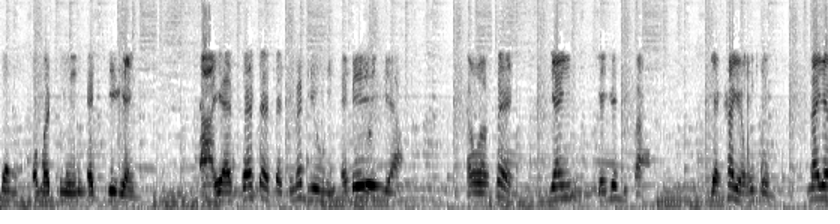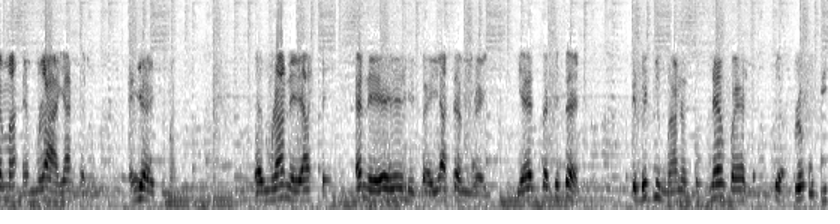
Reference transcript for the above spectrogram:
sɛ ɔmatumi atie yɛn na yɛsrɛ sɛ sɛ dwumadie wei ɛbɛyɛ wie a ɛwɔ sɛ yɛn yɛyɛ nipa yɛka yɛn ho bom na yɛma mmerɛ a yɛasɛ no ɛyɛ adwuma mmara na yɛasɛ ɛna yɛyɛ nipa yi yɛasɛ mmerɛ yi yɛsɛte sɛ ɛbɛdi mmara no so na ɛnkɔyɛ sɛ sɛ yɛfrɛ obi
